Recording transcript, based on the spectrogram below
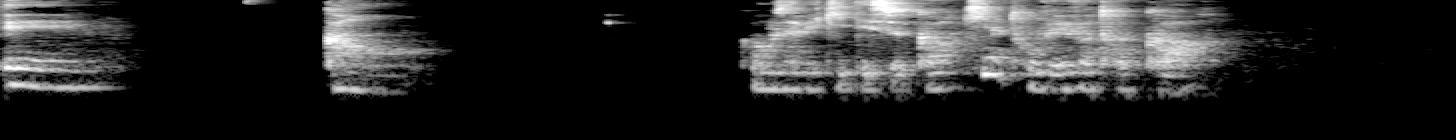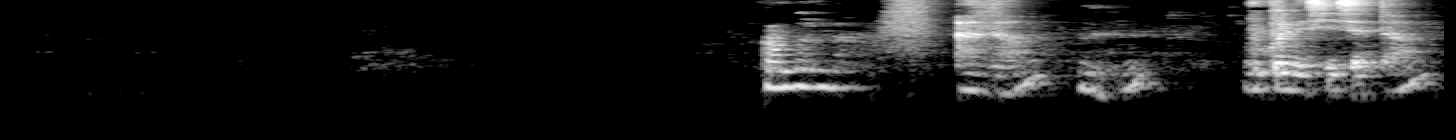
Et quand, quand vous avez quitté ce corps, qui a trouvé votre corps? Un homme. Un homme Mhm. Vous connaissiez cet homme?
